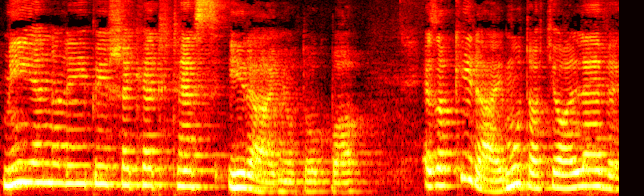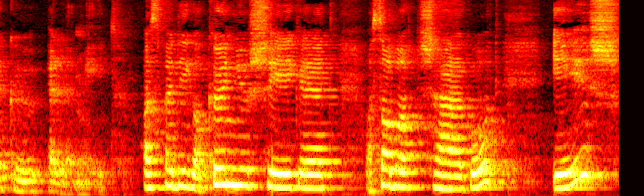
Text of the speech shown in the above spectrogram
milyen lépéseket tesz irányotokba. Ez a király mutatja a levegő elemét, az pedig a könnyűséget, a szabadságot és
